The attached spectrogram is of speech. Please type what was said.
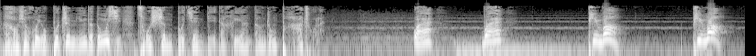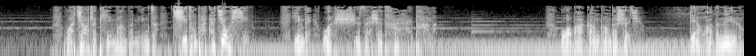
好像会有不知名的东西从深不见底的黑暗当中爬出来。喂，喂，品旺，品旺！我叫着品旺的名字，企图把他叫醒，因为我实在是太害怕了。我把刚刚的事情、电话的内容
